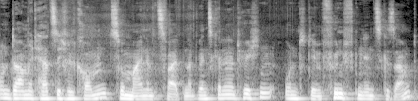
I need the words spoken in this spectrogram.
Und damit herzlich willkommen zu meinem zweiten Adventskalendertürchen und dem fünften insgesamt.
